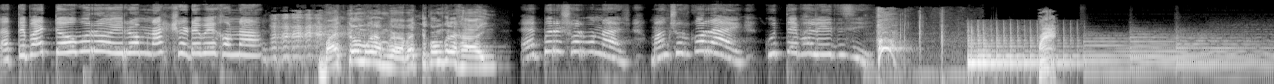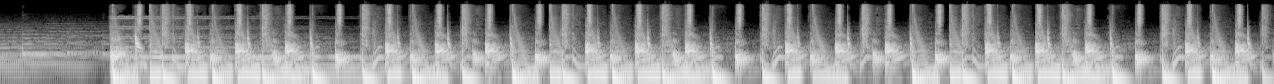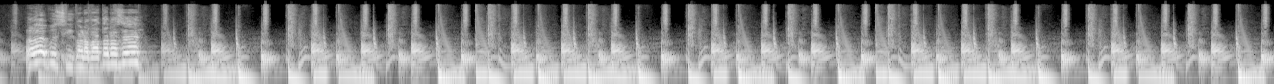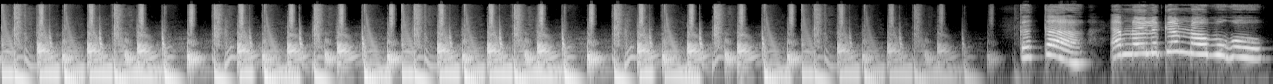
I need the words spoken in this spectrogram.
তাতে বাড়তেও বড় এরম নাকশা দেবে এখন না। বাইতে কম করে আমগা বাইতে কম করে খাই। একবারে সর্বনাশ মাংসর করাই কুত্তে ফেলিয়ে দিছি। ওই বুঝি কটা বাতন আছে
